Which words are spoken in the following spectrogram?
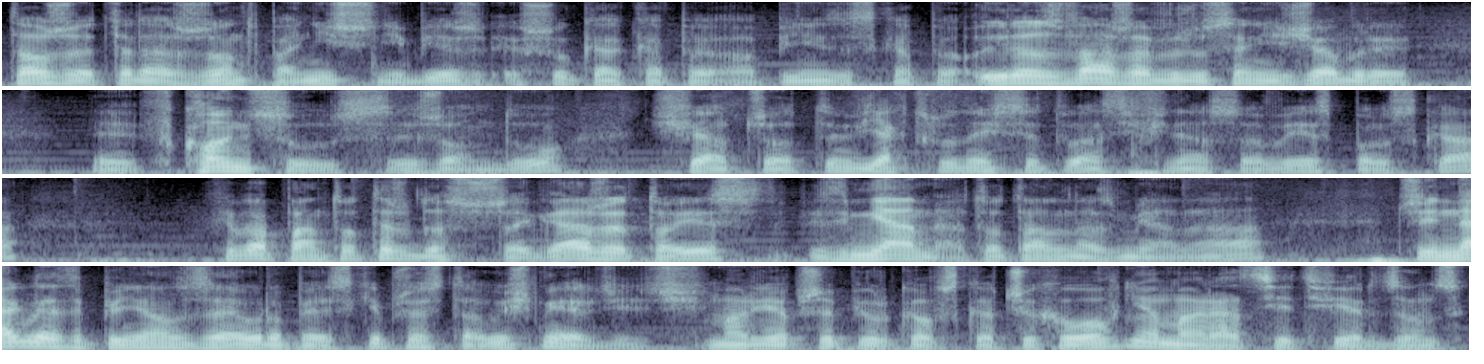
to, że teraz rząd panicznie bierze, szuka KPO, pieniędzy z KPO i rozważa wyrzucenie Ziobry y, w końcu z rządu, świadczy o tym, w jak trudnej sytuacji finansowej jest Polska. Chyba pan to też dostrzega, że to jest zmiana, totalna zmiana, czyli nagle te pieniądze europejskie przestały śmierdzieć. Maria Przepiórkowska, czy Hołownia ma rację twierdząc,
